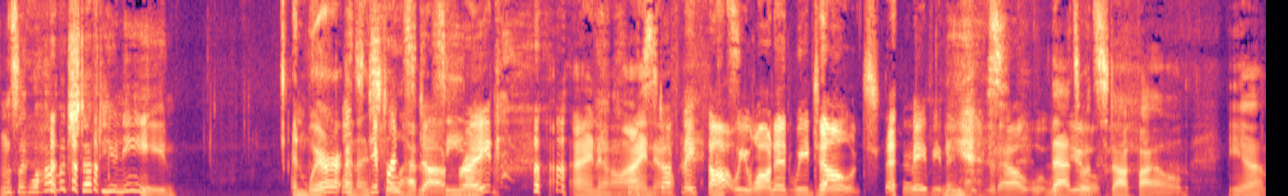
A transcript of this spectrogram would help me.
it's like, well, how much stuff do you need? And where? Well, and I different still haven't stuff, seen. right? I know, I know. Stuff they thought we wanted, we don't. And maybe they yes, figured out what That's do. what's stockpiled. Yeah.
